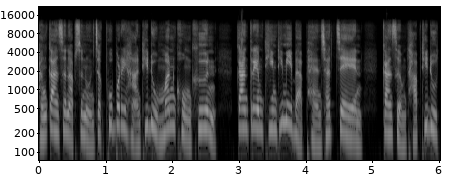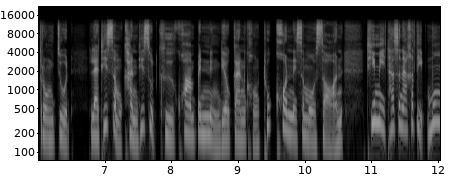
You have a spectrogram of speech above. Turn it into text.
ทั้งการสนับสนุนจากผู้บริหารที่ดูมั่นคงขึ้น การเตรียมทีมที่มีแบบแผนชัดเจน การเสริมทัพที่ดูตรงจุด และที่สำคัญที่สุดคือความเป็นหนึ่งเดียวกันของทุกคนในสโมสร ที่มีทัศนคติมุ่ง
